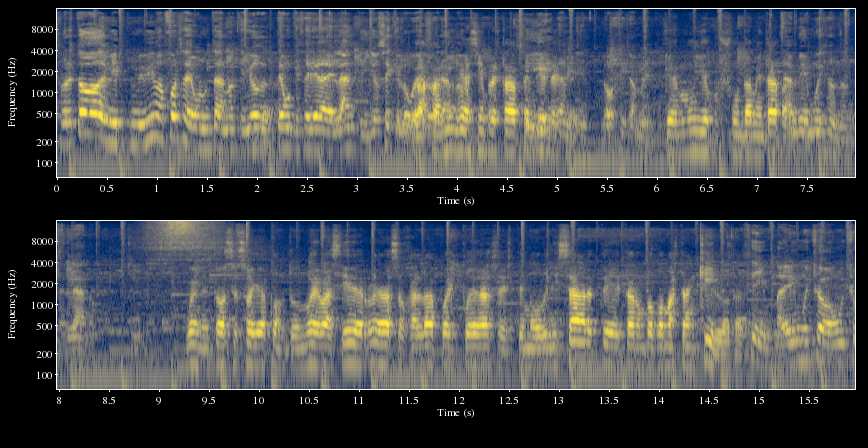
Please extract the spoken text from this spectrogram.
sobre todo de mi, mi misma fuerza de voluntad, ¿no? que yo tengo que salir adelante y yo sé que lo voy La a lograr. familia ¿no? siempre está Sí, pendiente de ti, también, lógicamente. que es muy fundamental para También ti. muy fundamental, claro. Bueno, entonces hoy ya con tu nueva silla de ruedas, ojalá pues puedas este, movilizarte, estar un poco más tranquilo también. Sí, mucho, mucho,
